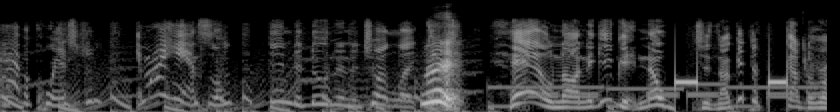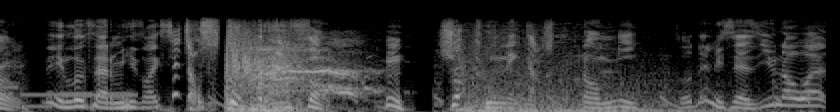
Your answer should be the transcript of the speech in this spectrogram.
I have a question. Am I handsome? Then the dude in the truck like, What? Hell no, nigga, you get no bitches. Now get the f out the road. Then he looks at him, he's like, sit your stupid ass up. Hmm, truck coon ain't got shit on me. So then he says, you know what?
